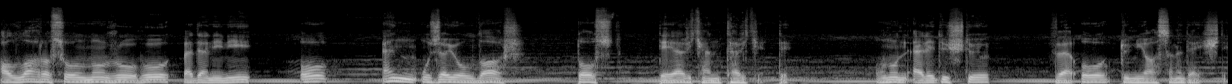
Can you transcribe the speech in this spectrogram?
Allah Rəsulunun ruhu, bədənini o ən uca yoldaş, dost deyərkən tərk etdi. Onun əli düşdü və o dünyasını dəyişdi.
